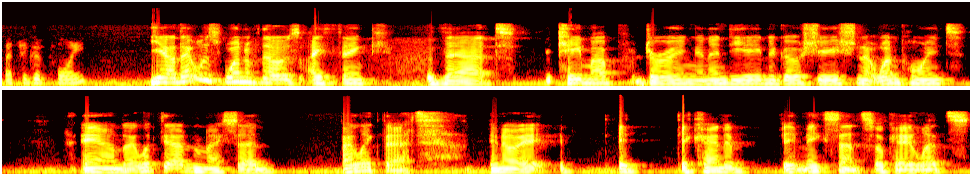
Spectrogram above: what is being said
that's a good point. Yeah, that was one of those, I think, that came up during an NDA negotiation at one point, and I looked at it and I said, I like that. You know, it it it kind of it makes sense. Okay, let's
